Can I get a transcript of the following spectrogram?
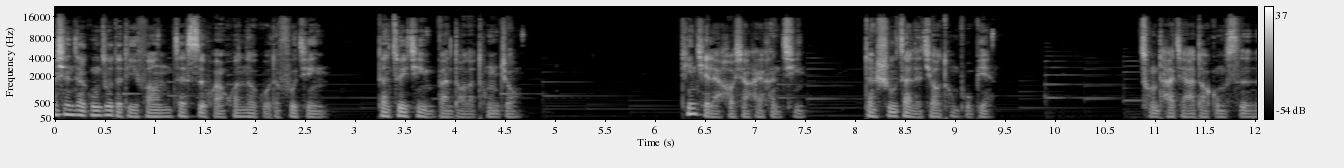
他现在工作的地方在四环欢乐谷的附近，但最近搬到了通州。听起来好像还很近，但输在了交通不便。从他家到公司。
